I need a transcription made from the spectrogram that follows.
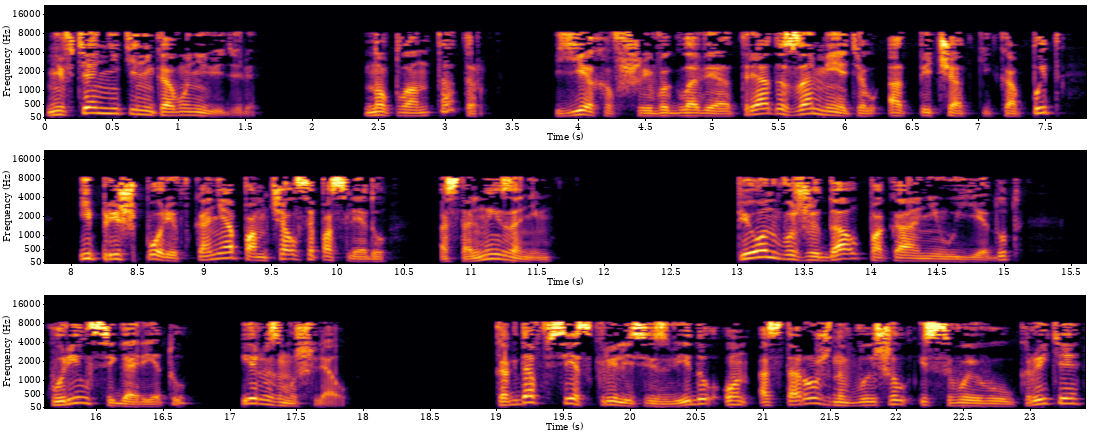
нефтяники никого не видели. Но плантатор, ехавший во главе отряда, заметил отпечатки копыт и, пришпорив коня, помчался по следу, остальные за ним. Пион выжидал, пока они уедут, курил сигарету и размышлял. Когда все скрылись из виду, он осторожно вышел из своего укрытия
